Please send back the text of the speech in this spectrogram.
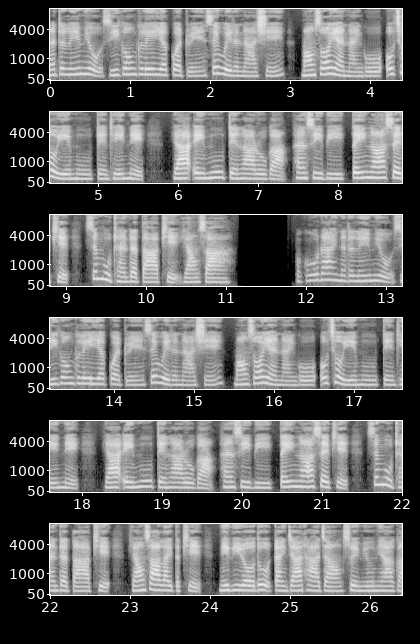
နတ်တလင်းမြို့ဇီးကုန်းကလေးရက်ကွက်တွင်စိတ်ဝေဒနာရှင်မောင်စောရန်နိုင်ကိုအုပ်ချုပ်ရေးမှူးတင်သေးနှင့်ရာအိမ်မှုတင်လာတို့ကဖမ်းဆီးပြီး350ဖြင့်စစ်မှုထမ်းတပ်သားအဖြစ်ရောင်းစားပဲခူးတိုင်းနတ်တလင်းမြို့ဇီးကုန်းကလေးရက်ကွက်တွင်စိတ်ဝေဒနာရှင်မောင်စောရန်နိုင်ကိုအုပ်ချုပ်ရေးမှူးတင်သေးနှင့်ရာအိမ်မှုတင်လာတို့ကဖမ်းဆီးပြီး350ဖြင့်စစ်မှုထမ်းတပ်သားအဖြစ်ရောင်းစားလိုက်သဖြင့်နေပြည်တော်သို့တိုင်ကြားထားကြောင်းဆွေမျိုးများက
